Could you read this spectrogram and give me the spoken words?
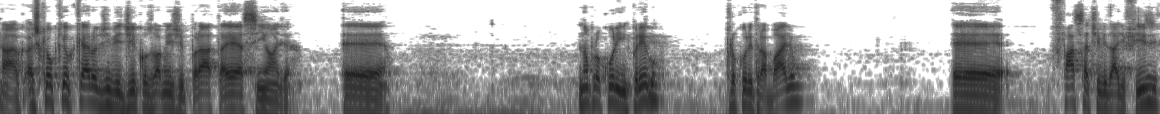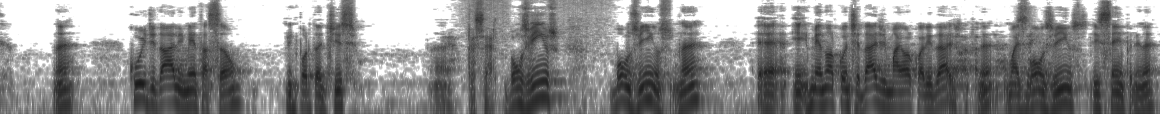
Ah, acho que o que eu quero dividir com os homens de prata é assim, olha, é, não procure emprego, procure trabalho, é, faça atividade física, né? cuide da alimentação, importantíssimo, Tá certo. Bons vinhos, bons vinhos, né? É, em menor quantidade, maior qualidade, né? mas bons vinhos e sempre, né?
